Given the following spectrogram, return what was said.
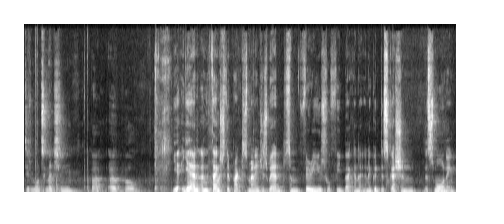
did we want to mention about OPEL? Yeah, yeah and, and thanks to the practice managers, we had some very useful feedback and a, and a good discussion this morning.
